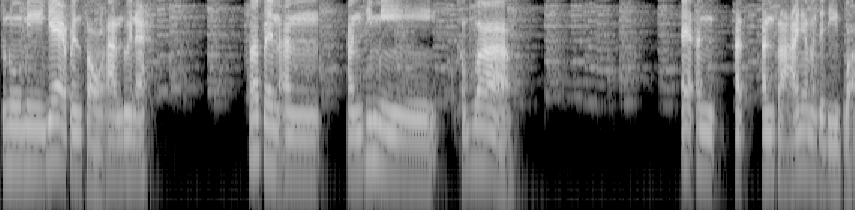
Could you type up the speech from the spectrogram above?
ธนูมีแยกเป็นสองอันด้วยนะ ถ้าเป็นอันอันที่มีคำว่าไออันอันอันซ้ายเนี่ยมันจะดีกว่า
